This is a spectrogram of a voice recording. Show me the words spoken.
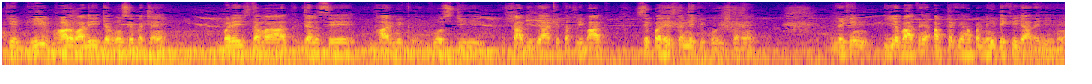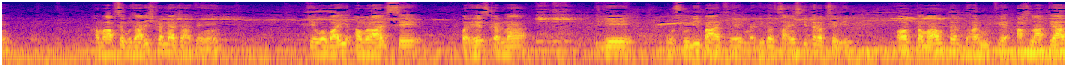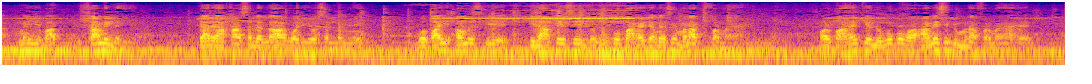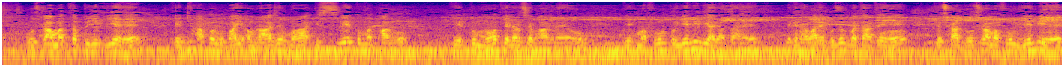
کہ بھیڑ بھاڑ والی جگہوں سے بچیں، بڑے اجتماعات، جلسے، دھارمک گوشٹی شادی بیاہ کی تقریبات سے پرہیز کرنے کی کوشش کریں۔ لیکن یہ باتیں اب تک یہاں پر نہیں دیکھی جا رہی ہیں۔ ہم آپ سے گزارش کرنا چاہتے ہیں کہ وبائی امراض سے پرہیز کرنا یہ اصولی بات ہے میڈیکل سائنس کی طرف سے بھی اور تمام تر دھرم کے اخلاقیات میں یہ بات شامل رہی ہے۔ پیارے آقا صلی اللہ علیہ وسلم نے وبائی امر کے علاقے سے لوگوں کو باہر جانے سے منع فرمایا ہے اور باہر کے لوگوں کو وہاں آنے سے بھی منع فرمایا ہے۔ اس کا مطلب تو یہ ہے کہ جہاں پر وبائی امراض ہے وہاں اس لیے تم مت بھاگو کہ تم موت کے ڈر سے بھاگ رہے ہو ایک مفہوم تو یہ بھی لیا جاتا ہے، لیکن ہمارے بزرگ بتاتے ہیں کہ اس کا دوسرا مفہوم یہ بھی ہے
